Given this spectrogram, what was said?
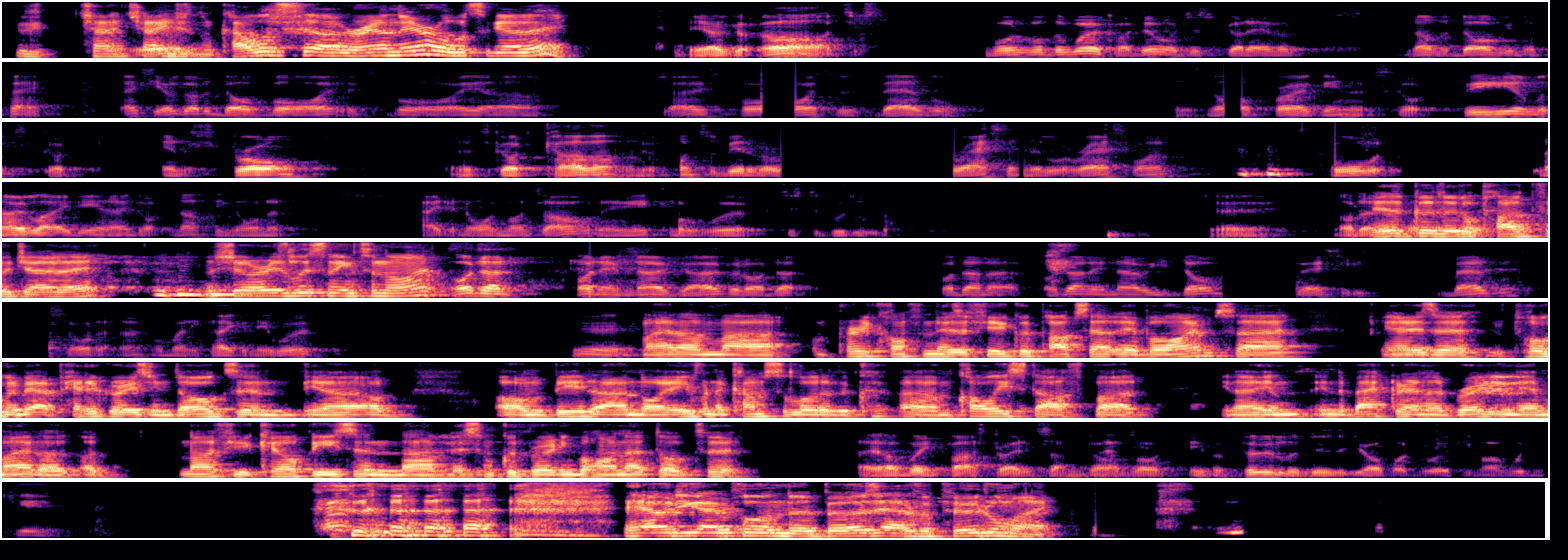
You cha- changing some colours uh, around there, or what's the go there? Yeah, I got. Oh, just what, what the work I do. I just got to have a, another dog in the pack. Actually, I got a dog by. It's by uh, Joe Spicer's Basil. And it's not broken. It's got feel. It's got and it's strong, and it's got cover, and it wants a bit of a harassing little harass one. All it, no lady, in. Ain't got nothing on it. Eight or nine months old, and it can work. Just a good little. Yeah. I don't know There's a good little plug got. for Joe there. I'm sure he's listening tonight. I don't, I don't even know Joe, but I don't, I don't know, I don't even know his dog, actually, Basil. So I don't know, I'm only taking their word. Yeah, Mate, I'm uh, I'm pretty confident there's a few good pups out there by him. So, you know, there's a talking about pedigrees in dogs, and you know, I'm, I'm a bit uh, naive when it comes to a lot of the um, collie stuff. But you know, in, in the background of the breeding there, mate, I, I know a few kelpies, and um, there's some good breeding behind that dog too. Hey, I've been frustrated sometimes. I'd, if a poodle would do the job, I'd work him, I wouldn't care. How would you go pulling the burrs out of a poodle, mate?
